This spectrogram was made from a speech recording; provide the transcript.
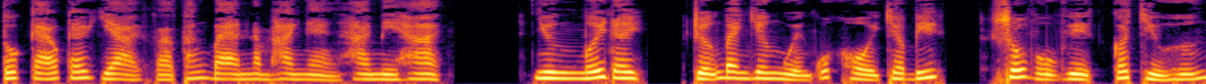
tố cáo kéo dài vào tháng 3 năm 2022. Nhưng mới đây, trưởng ban dân nguyện Quốc hội cho biết số vụ việc có chiều hướng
